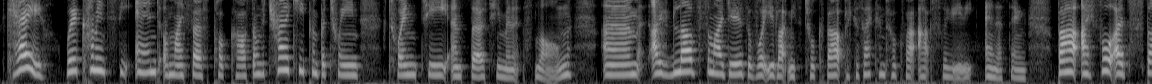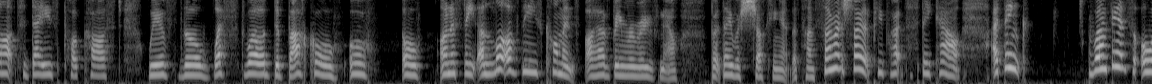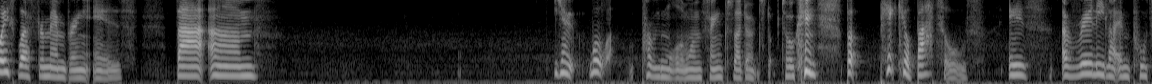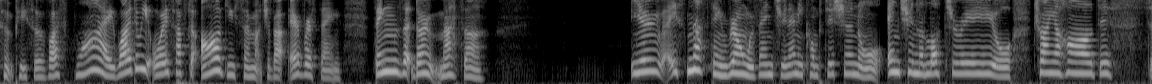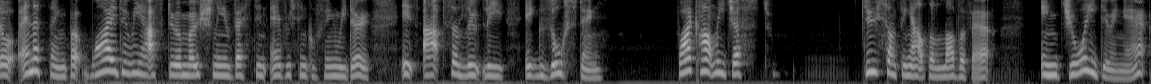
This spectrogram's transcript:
Okay, we're coming to the end of my first podcast. I'm trying to keep them between 20 and 30 minutes long. Um, I'd love some ideas of what you'd like me to talk about because I can talk about absolutely anything. But I thought I'd start today's podcast with the Westworld debacle. Oh, oh, honestly, a lot of these comments I have been removed now but they were shocking at the time. So much so that people had to speak out. I think one thing that's always worth remembering is that um you know, well, probably more than one thing because I don't stop talking, but pick your battles is a really like important piece of advice. Why? Why do we always have to argue so much about everything? Things that don't matter. You it's nothing wrong with entering any competition or entering the lottery or trying your hardest or anything, but why do we have to emotionally invest in every single thing we do? It's absolutely exhausting. Why can't we just do something out of the love of it? enjoy doing it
